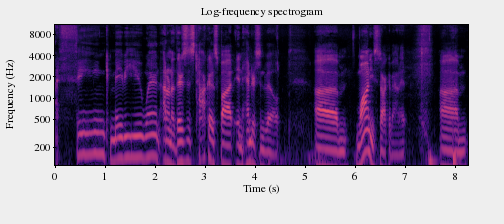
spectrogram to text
I think maybe you went. I don't know. There's this taco spot in Hendersonville. Um, Juan used to talk about it, um,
